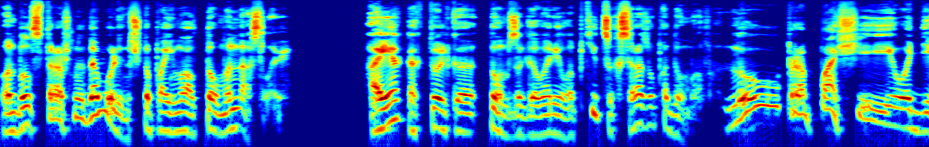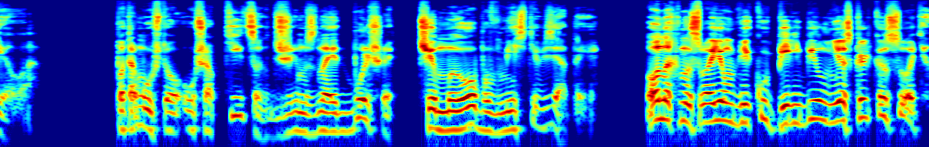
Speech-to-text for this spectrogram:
Он был страшно доволен, что поймал Тома на слове. А я, как только Том заговорил о птицах, сразу подумал, ну, пропащее его дело. Потому что уж о птицах Джим знает больше, чем мы оба вместе взятые. Он их на своем веку перебил несколько сотен.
